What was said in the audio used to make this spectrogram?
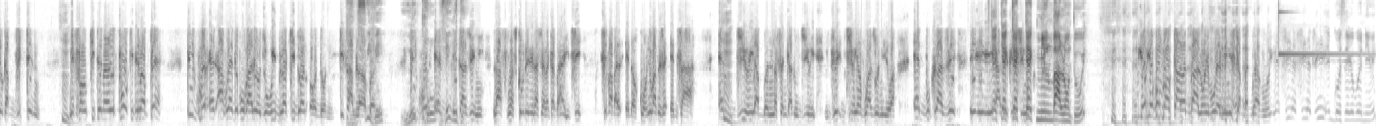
nous. Ne fwa ou kite nan repo, kite nan pe. Pi gwo ed apre de pou pale ou di oui blan ki don or don. Ki sa blan ban? Pi gwo ed Etats-Unis, la France, Komunite Nationale Kaba Haiti, se pa bal ed anko. Nou pa deje ed hmm. sa. Ed duri a bon na fen kado duri, duri anpoazoni yo a. Ed bou kaze. Kek mil balon tou. Yo yo kon ban 40 balon e pou e minis kap bat bravo. Mersi, mersi, mersi. E go seremoni.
